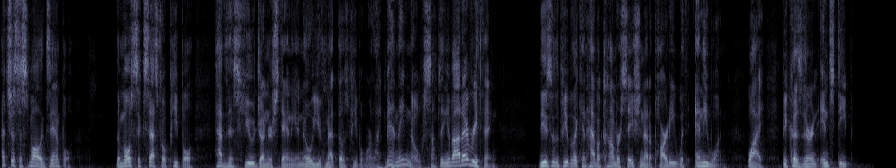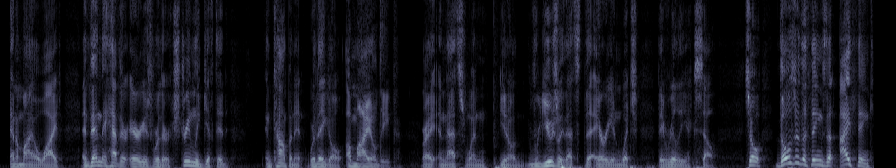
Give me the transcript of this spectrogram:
That's just a small example. The most successful people have this huge understanding. I know you've met those people. We're like, man, they know something about everything. These are the people that can have a conversation at a party with anyone. Why? Because they're an inch deep and a mile wide. And then they have their areas where they're extremely gifted and competent, where they go a mile deep, right? And that's when, you know, usually that's the area in which they really excel. So those are the things that I think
